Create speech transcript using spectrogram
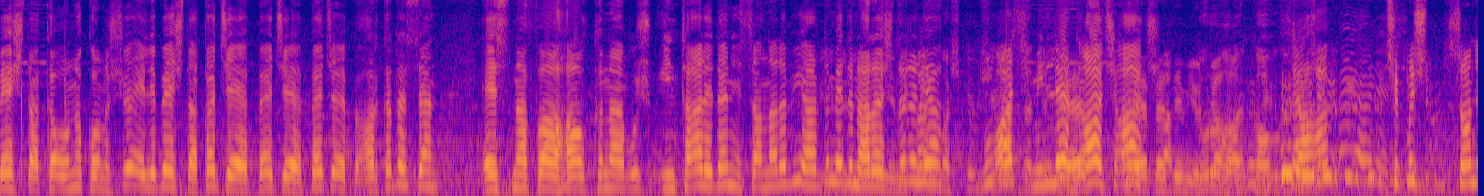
5 dakika onu konuşuyor, 55 dakika CHP, CHP, CHP. Arkadaş sen esnafa, halkına, bu intihar eden insanlara bir yardım edin, araştırın ya. Bu aç millet, aç, aç. CHP demiyor. CHP yani. Çıkmış son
